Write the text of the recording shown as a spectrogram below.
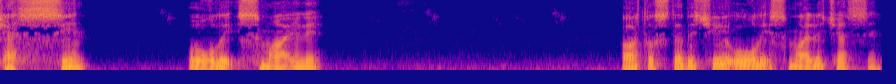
kəssin oğlu İsmaili. Artıq istədi ki, oğlu İsmaili kəssin.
